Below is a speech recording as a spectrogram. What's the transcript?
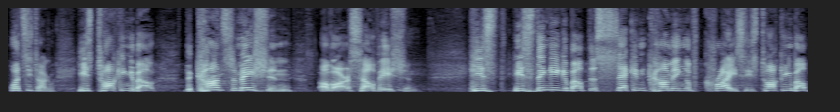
What's he talking about? He's talking about the consummation of our salvation. He's, he's thinking about the second coming of Christ. He's talking about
